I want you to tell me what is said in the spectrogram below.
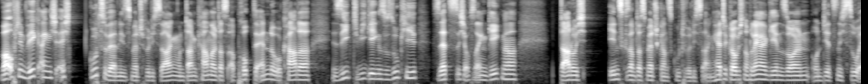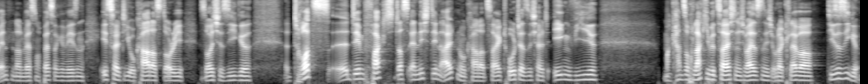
War auf dem Weg eigentlich echt gut zu werden, dieses Match, würde ich sagen. Und dann kam halt das abrupte Ende. Okada siegt wie gegen Suzuki, setzt sich auf seinen Gegner. Dadurch insgesamt das Match ganz gut, würde ich sagen. Hätte, glaube ich, noch länger gehen sollen und jetzt nicht so enden, dann wäre es noch besser gewesen. Ist halt die Okada-Story, solche Siege. Trotz äh, dem Fakt, dass er nicht den alten Okada zeigt, holt er sich halt irgendwie, man kann es auch lucky bezeichnen, ich weiß es nicht, oder clever, diese Siege.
